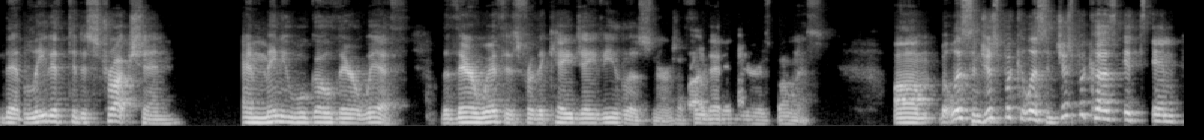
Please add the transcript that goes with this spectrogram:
that leadeth to destruction, and many will go therewith. The therewith is for the KJV listeners. I threw that in there as bonus. Um, but listen, just because listen, just because it's in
